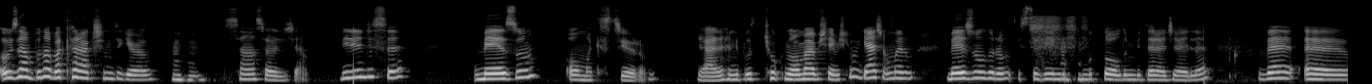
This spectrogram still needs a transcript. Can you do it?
O yüzden buna bakarak şimdi girl Hı hı. sana söyleyeceğim. Birincisi mezun olmak istiyorum. Yani hani bu çok normal bir şeymiş gibi gerçekten umarım mezun olurum. istediğim mutlu olduğum bir dereceyle. Ve e,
